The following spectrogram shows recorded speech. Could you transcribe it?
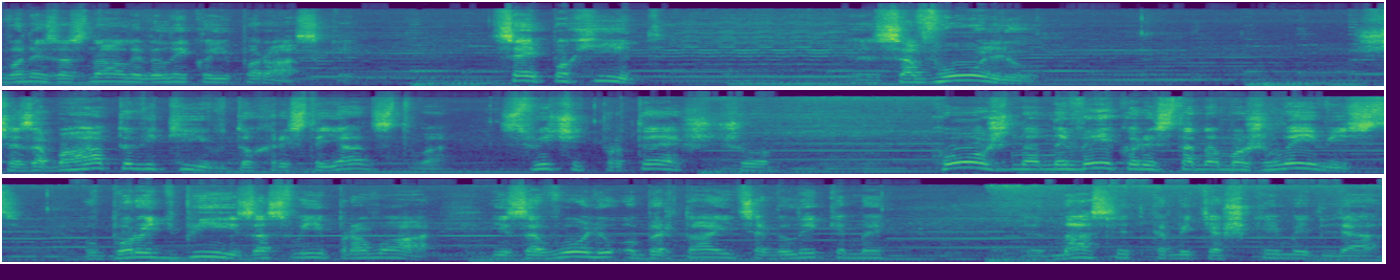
вони зазнали великої поразки. Цей похід за волю ще за багато віків до християнства свідчить про те, що кожна невикористана можливість в боротьбі за свої права і за волю обертається великими е, наслідками тяжкими для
